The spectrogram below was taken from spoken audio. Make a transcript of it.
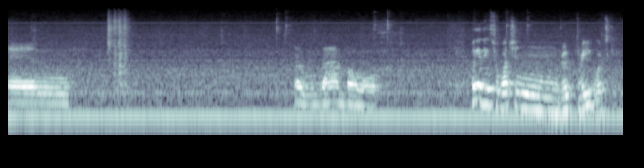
and a rabble. Okay, thanks for watching Group 3 Wordscape.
